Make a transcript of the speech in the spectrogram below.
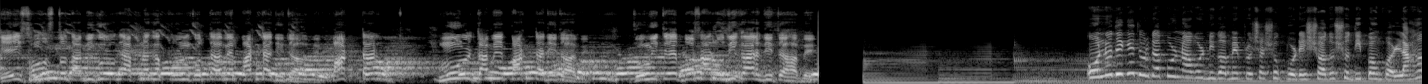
যে এই সমস্ত দাবিগুলোকে আপনাকে পূরণ করতে হবে, পাট্টা দিতে হবে। পাট্টার মূল দাবি পাট্টা দিতে হবে। জমিতে বসার অধিকার দিতে হবে। অন্যদিকে দুর্গাপুর নগর নিগমের প্রশাসক বোর্ডের সদস্য দীপঙ্কর লাহা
